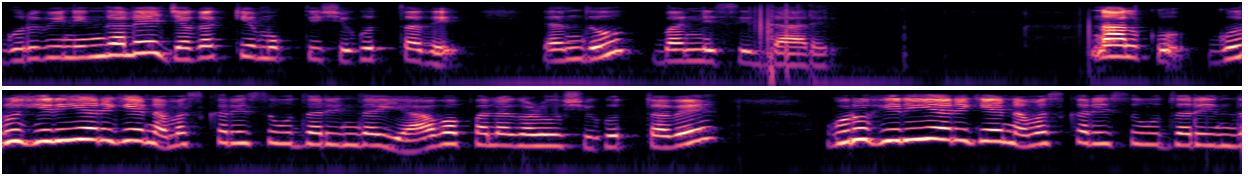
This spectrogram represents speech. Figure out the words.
ಗುರುವಿನಿಂದಲೇ ಜಗಕ್ಕೆ ಮುಕ್ತಿ ಸಿಗುತ್ತದೆ ಎಂದು ಬಣ್ಣಿಸಿದ್ದಾರೆ. ನಾಲ್ಕು, ಗುರು ಹಿರಿಯರಿಗೆ ನಮಸ್ಕರಿಸುವುದರಿಂದ ಯಾವ ಫಲಗಳು ಸಿಗುತ್ತವೆ? ಗುರು ಹಿರಿಯರಿಗೆ ನಮಸ್ಕರಿಸುವುದರಿಂದ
